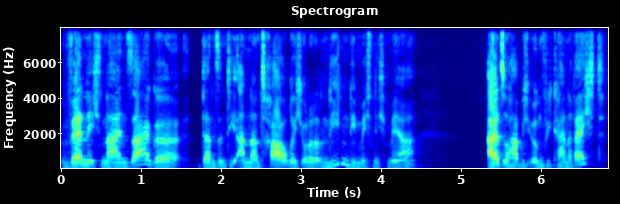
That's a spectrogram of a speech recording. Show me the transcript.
wenn ich Nein sage, dann sind die anderen traurig oder dann lieben die mich nicht mehr. Also habe ich irgendwie kein Recht,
